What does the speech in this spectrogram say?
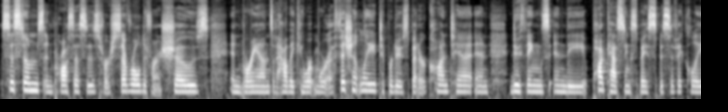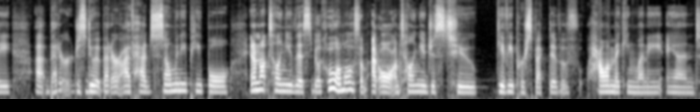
systems and processes for several different shows and brands and how they can work more efficiently to produce better content and do things in the podcasting space specifically uh, better. Just do it better. I've had so many people, and I'm not telling you this to be like, oh, I'm awesome at all. I'm telling you just to give you perspective of how I'm making money and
